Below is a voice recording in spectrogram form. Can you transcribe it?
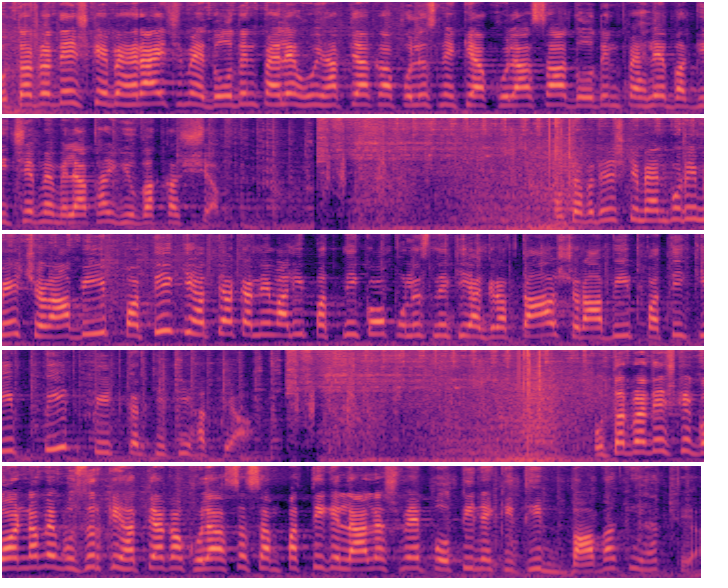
उत्तर प्रदेश के बहराइच में दो दिन पहले हुई हत्या का पुलिस ने किया खुलासा। दो दिन पहले बगीचे में मिला था युवक का शव। उत्तर प्रदेश के मैनपुरी में शराबी पति की हत्या करने वाली पत्नी को पुलिस ने किया गिरफ़्तार। शराबी पति की पीट पीट कर की थी हत्या। उत्तर प्रदेश के गोंडा में बुज़ुर्ग की हत्या का खुलासा। संपत्ति के लालच में पोती ने की थी बाबा की हत्या।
